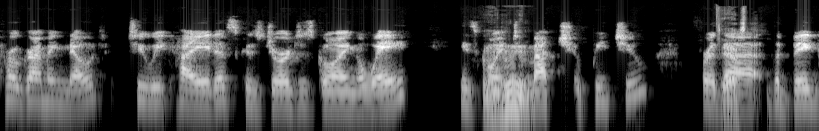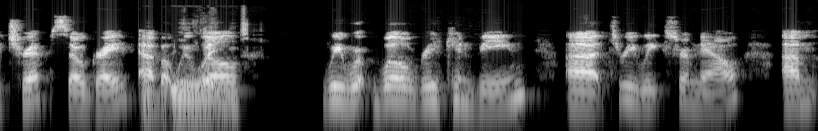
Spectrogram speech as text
programming note, two week hiatus because George is going away. He's going to Mhm. Machu Picchu for the, Yes. the big trip. So great. Uh, but we will we w- will reconvene uh, three weeks from now. Um,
